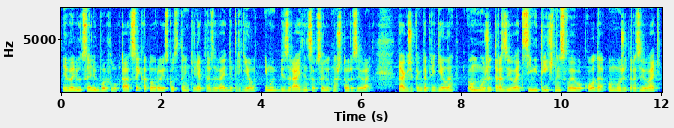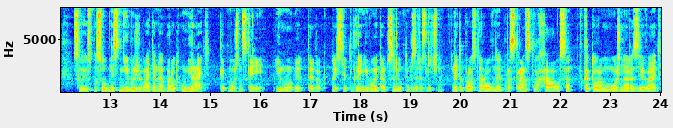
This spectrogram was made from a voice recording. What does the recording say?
Эволюция любой флуктуации, которую искусственный интеллект развивает до предела. Ему без разницы абсолютно что развивать. Также, как до предела он может развивать симметричность своего кода, он может развивать свою способность не выживать, а наоборот умирать как можно скорее. Ему это, то есть это для него это абсолютно безразлично. Это просто ровное пространство хаоса, в котором можно развивать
